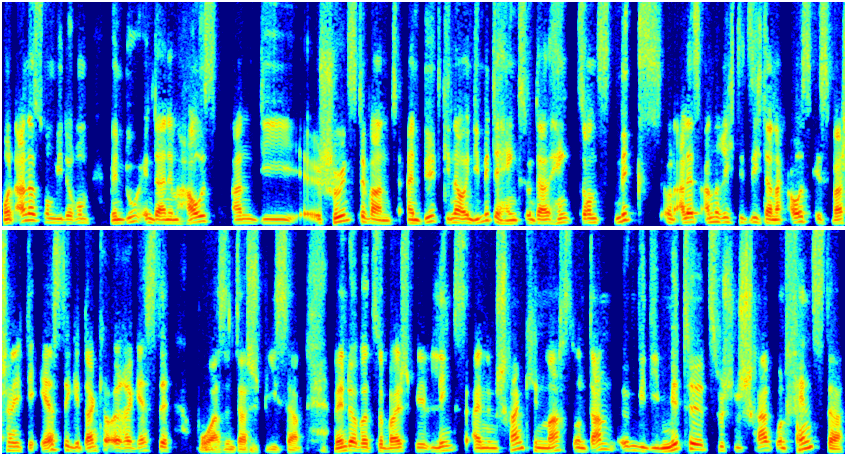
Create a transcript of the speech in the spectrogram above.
Und andersrum wiederum, wenn du in deinem Haus an die äh, schönste Wand ein Bild genau in die Mitte hängst und da hängt sonst nichts und alles andere richtet sich danach aus, ist wahrscheinlich der erste Gedanke eurer Gäste, boah, sind das Spießer. Wenn du aber zum Beispiel links einen Schrank hinmachst und dann irgendwie die Mitte zwischen Schrank und Fenster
